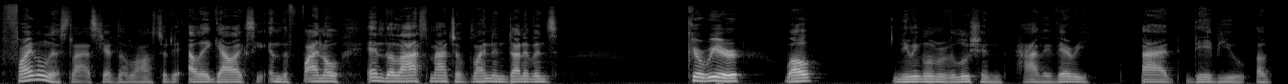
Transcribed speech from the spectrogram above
finalists last year, they lost to the LA Galaxy in the final and the last match of Landon Donovan's career. Well, New England Revolution have a very bad debut of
